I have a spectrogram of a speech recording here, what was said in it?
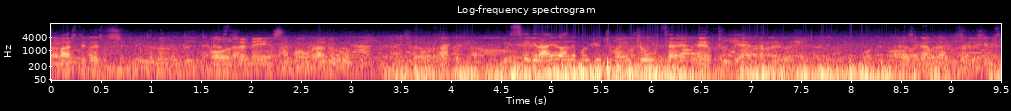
patrz, tylko jest 3 minuty do, do Intera. Bo żeby jest sobą brać. Nic nie grają, ale powiem, czy mają w czołówce. W czołówce. Teraz gramy z 800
